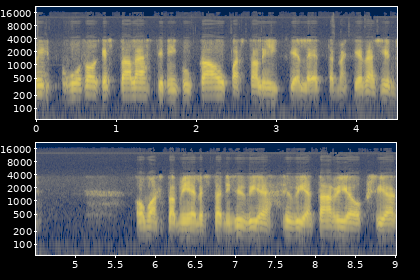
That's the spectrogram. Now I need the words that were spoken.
riippuvuus oikeastaan lähti niin kuin kaupasta liikkeelle, että mä keräsin omasta mielestäni hyviä, hyviä tarjouksia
